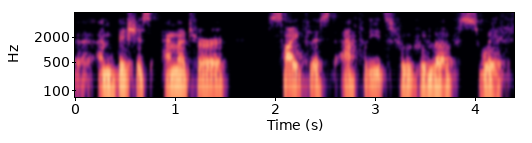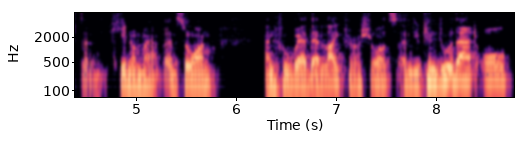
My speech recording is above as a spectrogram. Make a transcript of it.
uh, ambitious amateur cyclist athletes who, who love Zwift and Kinomap and so on and who wear their lycra shorts. And you can do that all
